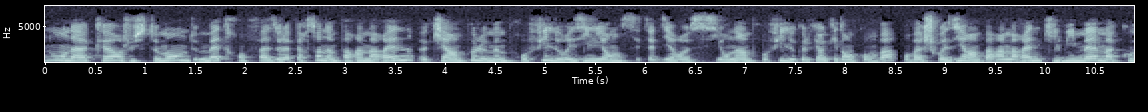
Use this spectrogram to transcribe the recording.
Nous, on a à cœur justement de mettre en face de la personne un parrain marraine euh, qui a un peu le même profil de résilience, c'est-à-dire si on a un profil de quelqu'un qui est dans le combat, on va choisir un parrain marraine qui lui-même a connu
